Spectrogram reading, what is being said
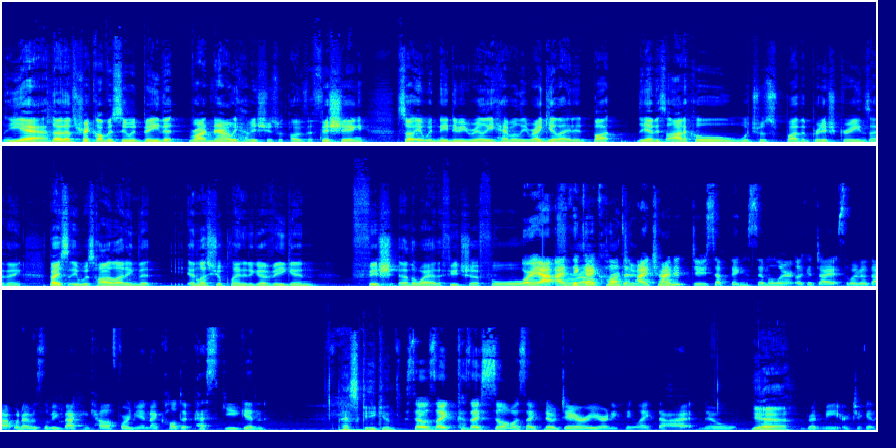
Yeah, though the trick obviously would be that right now we have issues with overfishing, so it would need to be really heavily regulated. But yeah, this article, which was by the British Greens, I think, basically was highlighting that unless you're planning to go vegan, fish are the way of the future for. or yeah, I think I called protein. it. I tried to do something similar, like a diet similar to that, when I was living back in California, and I called it peskegan. Peskegan. So it was like because I still was like no dairy or anything like that, no Yeah, red meat or chicken.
